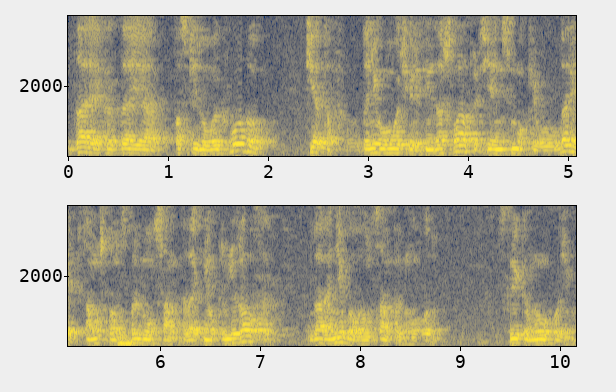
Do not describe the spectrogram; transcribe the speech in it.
Далее, когда я поскидывал их воду, Кетов, до него очередь не дошла, то есть я не смог его ударить, потому что он спрыгнул сам. Когда я к нему приближался, удара не было, он сам прыгнул в воду. С криком «Мы уходим».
